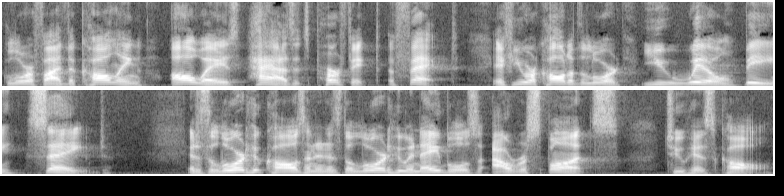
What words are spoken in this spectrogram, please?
glorified. The calling always has its perfect effect. If you are called of the Lord, you will be saved. It is the Lord who calls, and it is the Lord who enables our response to his call.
